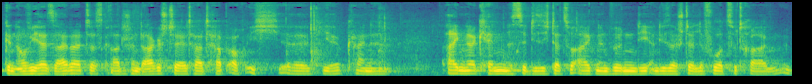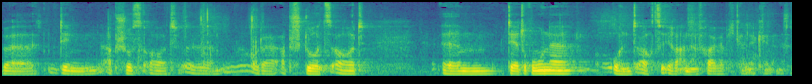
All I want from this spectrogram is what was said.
Genau wie Herr Seibert das gerade schon dargestellt hat, habe auch ich äh, hier keine eigenen Erkenntnisse, die sich dazu eignen würden, die an dieser Stelle vorzutragen über den Abschussort äh, oder Absturzort ähm, der Drohne und auch zu Ihrer anderen Frage habe ich keine Erkenntnisse.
